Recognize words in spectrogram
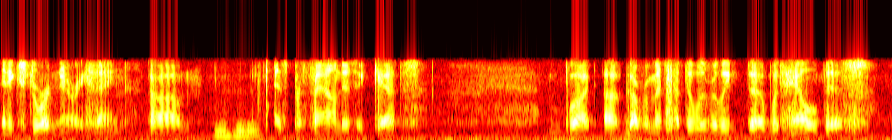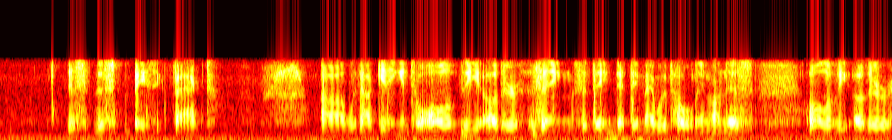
an extraordinary thing, um, mm-hmm. as profound as it gets. But uh, governments have deliberately uh, withheld this this this basic fact uh, without getting into all of the other things that they that they may be withholding on this, all of the other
